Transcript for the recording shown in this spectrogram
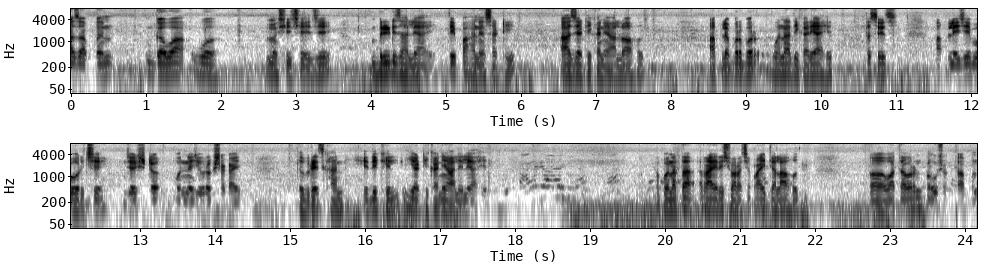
आज आपण गवा व म्हशीचे जे ब्रीड झाले आहे ते पाहण्यासाठी आज या ठिकाणी आलो आहोत. आपल्याबरोबर वनाधिकारी आहेत तसेच आपले जे बोरचे ज्येष्ठ वन्यजीव रक्षक आहेत तब्रेज खान हे देखील या ठिकाणी आलेले आहेत. आपण आता रायरेश्वराच्या पायथ्याला आहोत. वातावरण पाहू शकता आपण.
